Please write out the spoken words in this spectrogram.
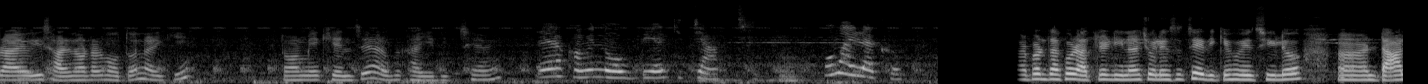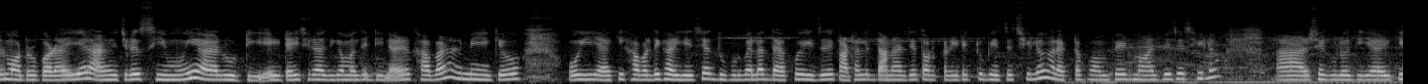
প্রায় ওই সাড়ে নটার মতন আর কি। তোমার মেয়ে খেলছে আর ওকে খাইয়ে দিচ্ছি আমি। নখ দিয়ে তারপর দেখো রাত্রে ডিনার চলে এসেছে এদিকে হয়েছিল ডাল মটর কড়াইয়ের আর হয়েছিল সিমুই আর রুটি। এইটাই ছিল আজকে আমাদের ডিনারের খাবার আর মেয়েকেও ওই একই খাবার দিয়ে খাইয়েছি। আর দুপুরবেলা দেখো এই যে কাঁঠালের দানার যে তরকারিটা একটু বেঁচে ছিল আর একটা পমফ্রেট মাছ বেঁচে ছিল আর সেগুলো দিয়ে আর কি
